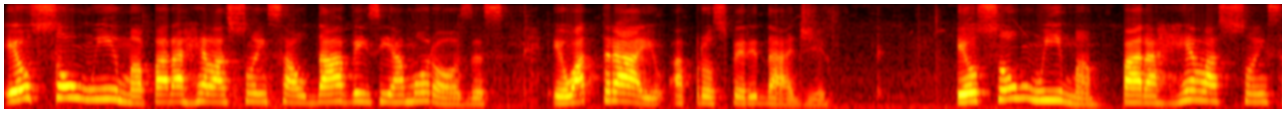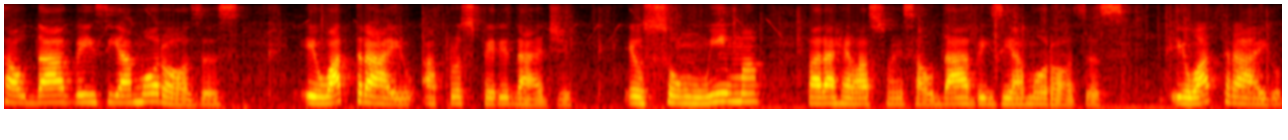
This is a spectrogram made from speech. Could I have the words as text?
Eu sou um imã para relações saudáveis e amorosas. Eu atraio a prosperidade. Eu sou um imã para relações saudáveis e amorosas. Eu atraio a prosperidade. Eu sou um imã para relações saudáveis e amorosas. Eu atraio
